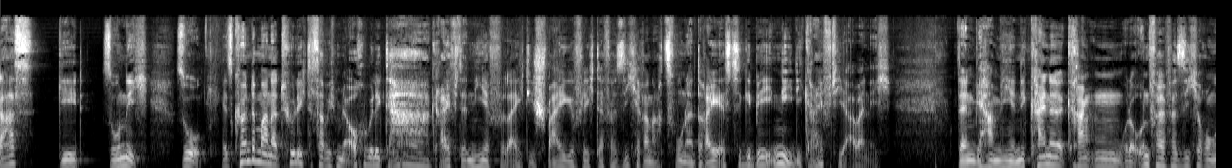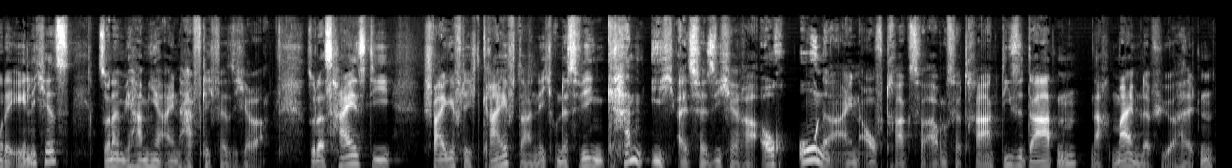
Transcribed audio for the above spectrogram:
das geht so nicht. So, jetzt könnte man natürlich, das habe ich mir auch überlegt, ah, greift denn hier vielleicht die Schweigepflicht der Versicherer nach 203 StGB? Nee, die greift hier aber nicht. Denn wir haben hier keine Kranken- oder Unfallversicherung oder ähnliches, sondern wir haben hier einen Haftpflichtversicherer. So, das heißt, die Schweigepflicht greift da nicht und deswegen kann ich als Versicherer auch ohne einen Auftragsverarbeitungsvertrag diese Daten nach meinem Dafürhalten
